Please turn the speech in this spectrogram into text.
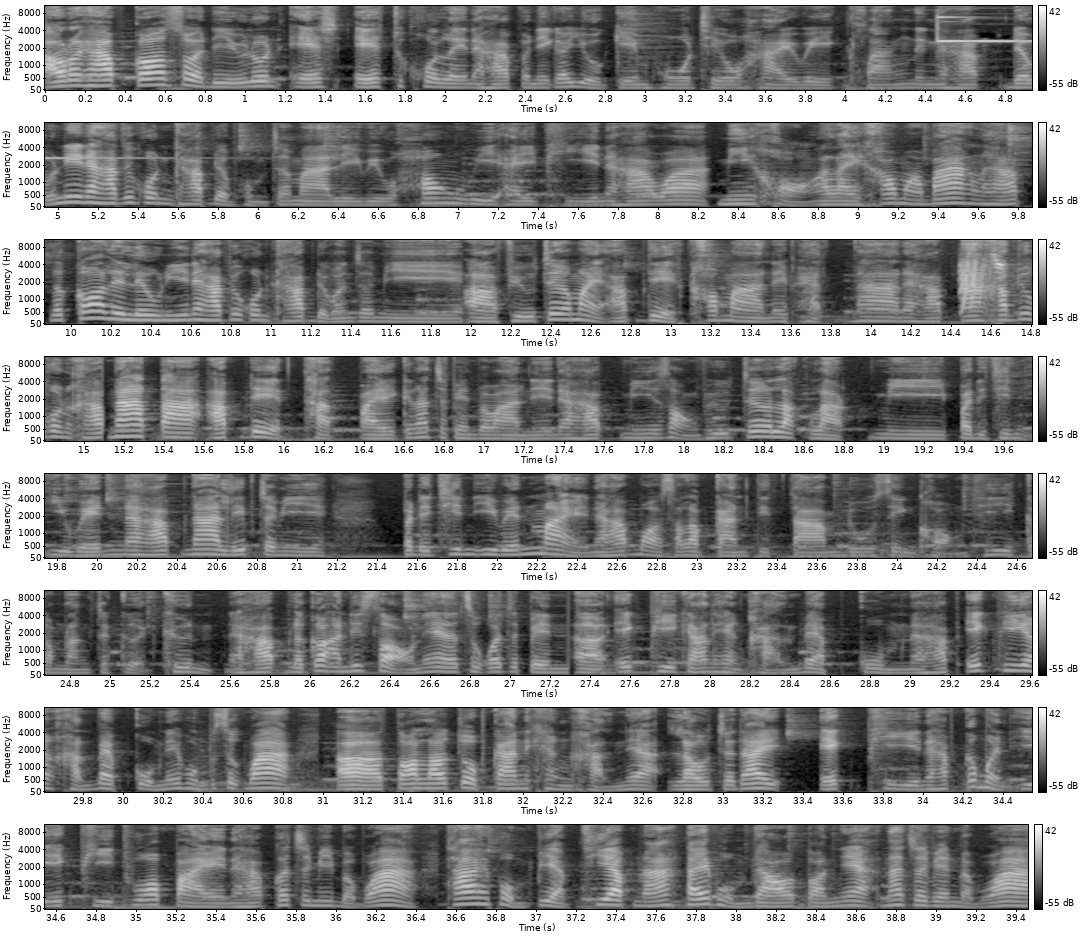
เอาละครับ ก็สวัสดีวัยรุ่น HS ทุกคนเลยนะครับ วันนี้ก็อยู่เกม Hotel Highway ครั้งหนึ่งนะครับ เดี๋ยววันนี้นะครับทุกคนครับ เดี๋ยวผมจะมารีวิวห้อง VIP นะฮะว่ามีของอะไรเข้ามาบ้างนะครับ แล้วก็เร็วๆนี้นะครับทุกคนครับ เดี๋ยวมันจะมีอ่าฟิวเจอร์ใหม่อัปเดตเข้ามาในแพทหน้านะครับอะครับทุกคนครับ หน้าตาอัปเดตถัดไปก็น่าจะเป็นประมาณนี้นะครับ มี2ฟิวเจอร์หลักๆ มีปฏิทินอีเวนต์นะครับ หน้าลิฟต์จะมี ปฏิทินอีเวนต์ใหม่นะครับเหมาะสำหรับการติดตามดูสิ่งของที่กำลังจะเกิดขึ้นนะครับแล้วก็อันที่2เนี่ยรู้สึกว่าจะเป็นเอ่อ XP การแข่งขันแบบกลุ่มนะครับ XP กพีการแข่งขันแบบกลุ่มเนี่ยผมรู้สึกว่าอตอนเราจบการแข่งขันเนี่ยเราจะได้ XP นะครับก็เหมือน EXP ทั่วไปนะครับก็จะมีแบบว่าถ้าให้ผมเปรียบเทียบนะถ้าให้ผมเดาตอนเนี้ยน่าจะเป็นแบบว่า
